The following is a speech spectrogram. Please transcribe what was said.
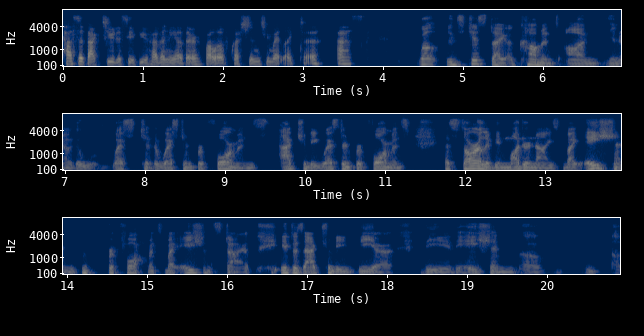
pass it back to you to see if you have any other follow-up questions you might like to ask. Well, it's just like a comment on, you know, the West to the Western performance. Actually, Western performance has thoroughly been modernized by Asian performance, by Asian style. It was actually the the the Asian uh, uh,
